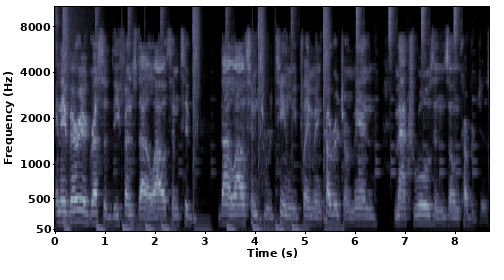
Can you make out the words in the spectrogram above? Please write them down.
in a very aggressive defense that allows him to, that allows him to routinely play man coverage or man match rules and zone coverages.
